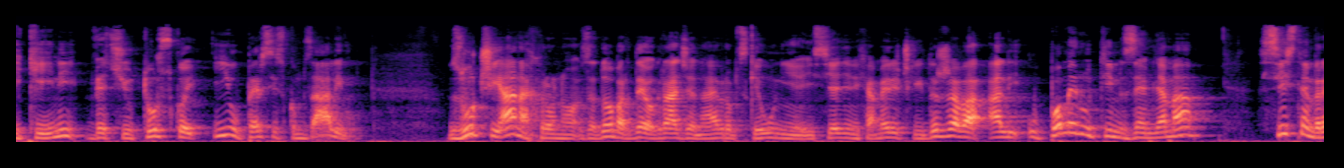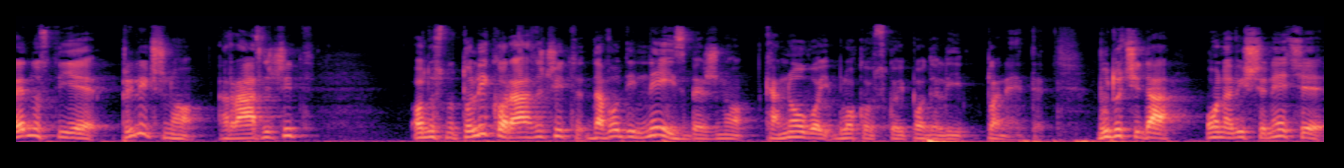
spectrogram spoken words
i Kini, već i u Turskoj i u Persijskom zalivu. Zvuči anahrono za dobar deo građana Evropske unije i Sjedinjenih američkih država, ali u pomenutim zemljama sistem vrednosti je prilično različit, odnosno toliko različit da vodi neizbežno ka novoj blokovskoj podeli planete. Budući da ona više neće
